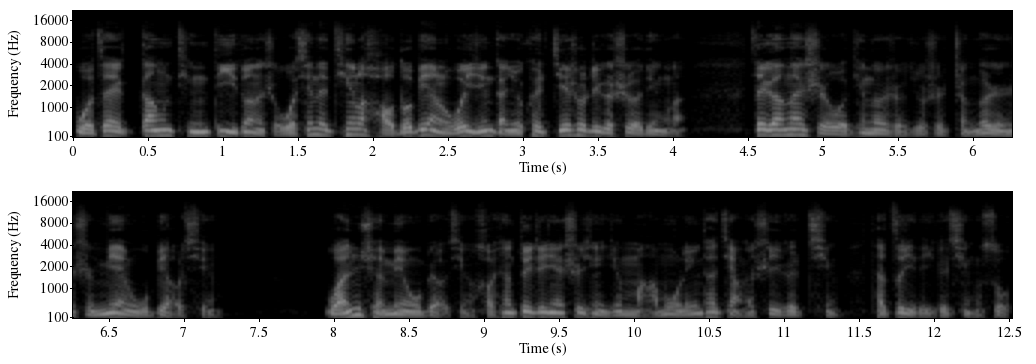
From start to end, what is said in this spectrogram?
我在刚听第一段的时候，我现在听了好多遍了，我已经感觉快接受这个设定了。在刚开始我听到的时候，就是整个人是面无表情，完全面无表情，好像对这件事情已经麻木了，因为他讲的是一个情，他自己的一个情愫，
